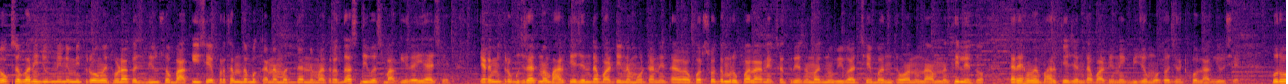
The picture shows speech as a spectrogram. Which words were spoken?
લોકસભાની ચૂંટણીને મિત્રો અમે થોડાક જ દિવસો બાકી છે. પ્રથમ તબક્કાના મતદાનને માત્ર દસ દિવસ બાકી રહ્યા છે. ત્યારે મિત્રો ગુજરાતમાં ભારતીય જનતા પાર્ટીના મોટા નેતા એવા પરસોત્તમ રૂપાલા અને ક્ષત્રિય સમાજનું વિવાદ છે, બંધ થવાનું નામ નથી લેતો. ત્યારે હવે ભારતીય જનતા પાર્ટીને એક બીજો મોટો ઝટકો લાગ્યો છે. પૂર્વ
